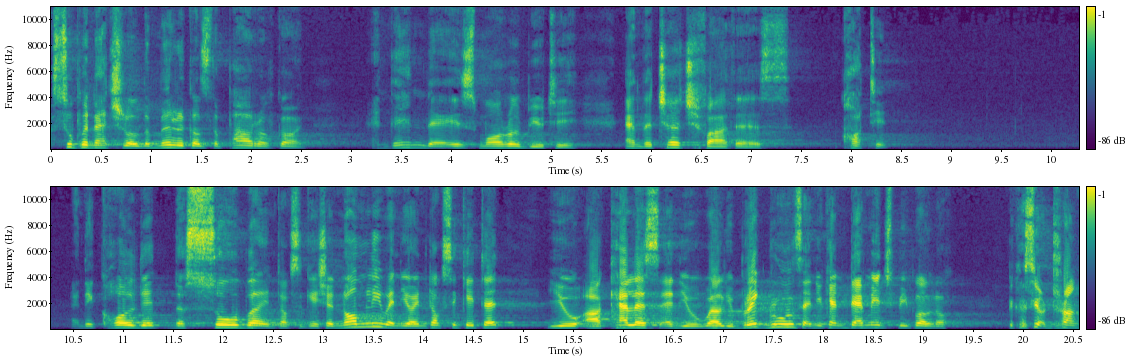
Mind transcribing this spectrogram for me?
supernatural, the miracles, the power of God. And then there is moral beauty. And the church fathers caught it. And they called it the sober intoxication. Normally, when you're intoxicated, you are callous and you, well, you break rules and you can damage people, no? Because you're drunk.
